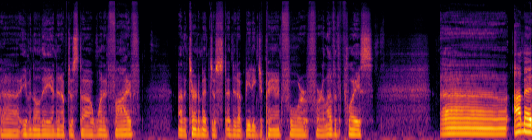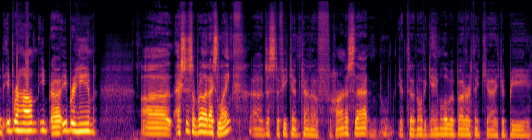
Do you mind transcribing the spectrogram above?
Uh, even though they ended up just one and five on the tournament, just ended up beating Japan for for eleventh place. Ahmed Ibrahim, Ib- Ibrahim, uh, actually some really nice length. Uh, just if he can kind of harness that and get to know the game a little bit better, I think uh, he could be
